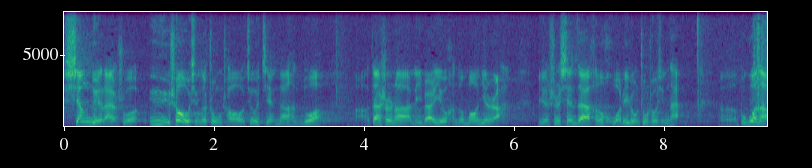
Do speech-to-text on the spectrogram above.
相对来说，预售型的众筹就简单很多啊。但是呢，里边也有很多猫腻儿啊，也是现在很火的一种众筹形态。呃，不过呢，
